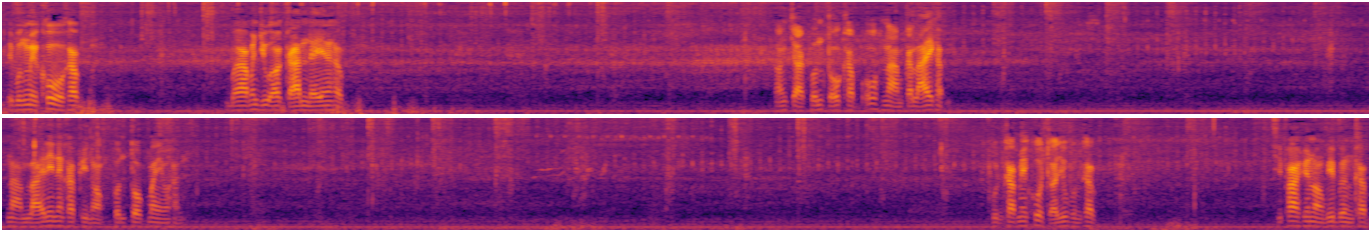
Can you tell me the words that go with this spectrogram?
ไปเบิ่งไมโครครับ บามันอยู่อาการใดนะครับ หลังจากฝนตกครับ โอ้น้ำกระไหลครับ น้ำไหลนี่นะครับ พี่น้องฝนตกไม่มาหันฝุ่นครับไม่คูดจอดอยู่ฝุ่นครับ สิพาพี่น้องไปเบิ่งครับ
